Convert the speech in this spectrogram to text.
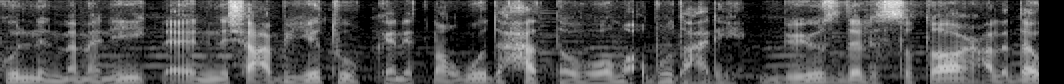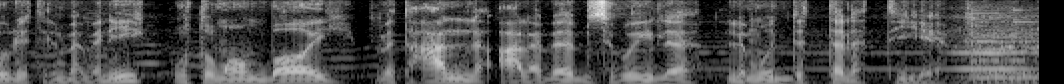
كل المماليك لأن شعبيته كانت موجودة حتى وهو مقبوض عليه. بيسدل الستار على دولة المماليك وطومان باي متعلق على باب زويلة لمدة 3 أيام.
